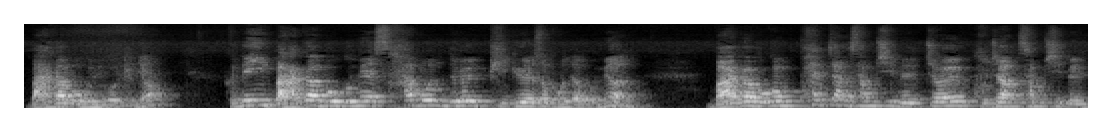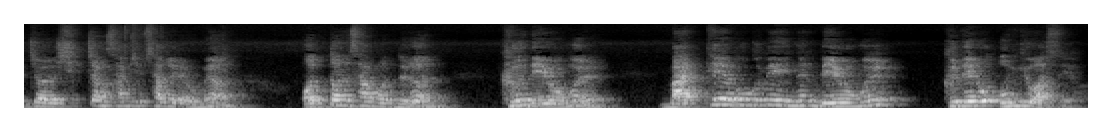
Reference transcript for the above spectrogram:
마가복음이거든요. 근데 이 마가복음의 사본들을 비교해서 보다 보면 마가복음 8장 31절, 9장 31절, 10장 34절에 보면 어떤 사본들은 그 내용을 마태복음에 있는 내용을 그대로 옮겨왔어요.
